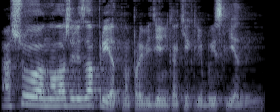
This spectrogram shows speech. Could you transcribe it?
Ашо наложили запрет на проведение каких-либо исследований,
